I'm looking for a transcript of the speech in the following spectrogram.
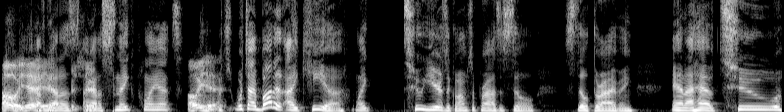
Oh yeah, I've yeah. got a for I got a snake plant, Oh yeah. which which I bought at IKEA like two years ago. I'm surprised it's still still thriving. And I have two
